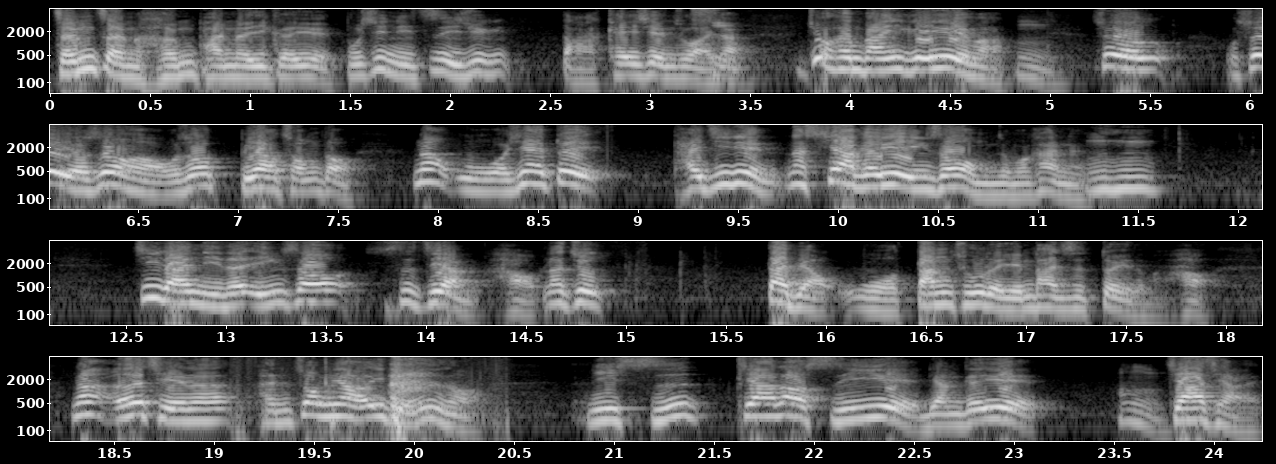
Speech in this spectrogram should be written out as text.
整整横盘了一个月，不信你自己去打 K 线出来看，就横盘一个月嘛。嗯，所以我所以有时候哈，我说不要冲动。那我现在对台积电，那下个月营收我们怎么看呢？嗯哼，既然你的营收是这样，好，那就代表我当初的研判是对的嘛。好，那而且呢，很重要一点是什么？你十加到十一月两个月，嗯，加起来，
